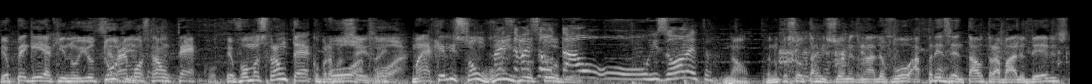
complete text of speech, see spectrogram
eu peguei aqui no Você YouTube. vai mostrar um teco. Eu vou mostrar um teco pra Boa, vocês aí. boa. Mas é aquele som ruim Mas você vai YouTube. soltar o, o- risômetro? Não, eu não vou soltar risômetro, nada. Eu vou apresentar o trabalho deles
